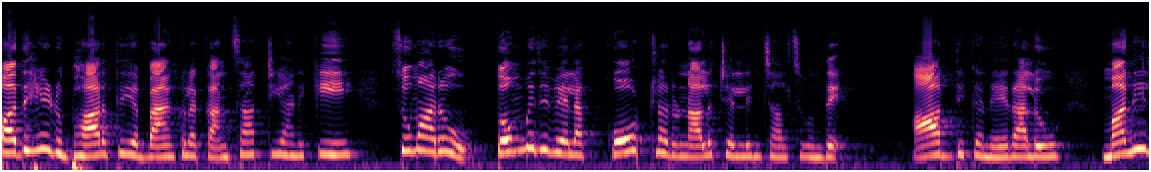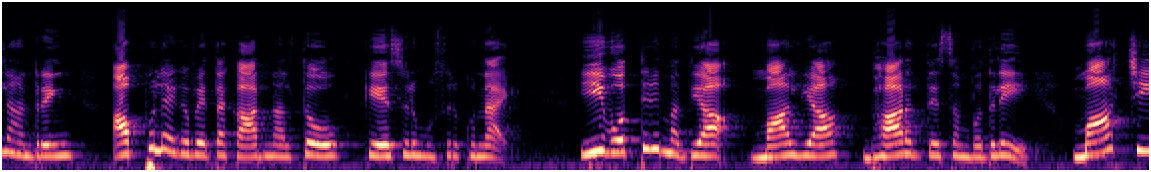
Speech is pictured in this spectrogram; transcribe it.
పదిహేడు భారతీయ బ్యాంకుల కన్సార్టియానికి సుమారు తొమ్మిది వేల కోట్ల రుణాలు చెల్లించాల్సి ఉంది. ఆర్థిక నేరాలు మనీ లాండరింగ్ అప్పుల ఎగవేత కారణాలతో కేసులు ముసురుకున్నాయి. ఈ ఒత్తిడి మధ్య మాల్యా భారతదేశం వదిలి మార్చి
